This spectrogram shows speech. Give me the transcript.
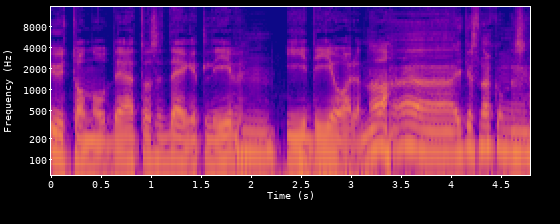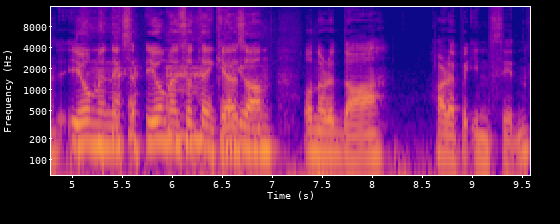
utålmodighet og sitt eget liv Mm. i de årene, da. Ja, ikke snakk om det. Jo men, jo, men så tenker jeg sånn Og når du da har det på innsiden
